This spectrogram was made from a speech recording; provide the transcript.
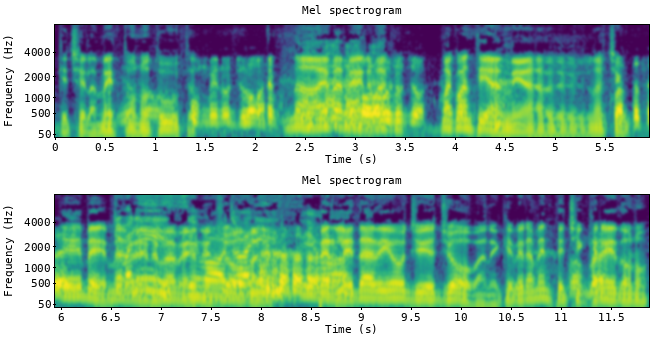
che, ce la mettono tutta. Un meno giovane. No, eh, va bene, ma, ma, quanti anni ha? 56. Eh beh, va bene, va bene, giovane. per l'età di oggi è giovane, che veramente ci credono,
